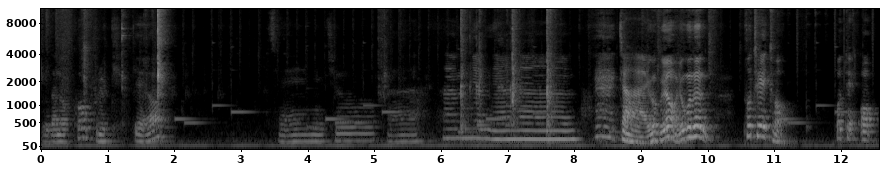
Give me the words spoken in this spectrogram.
여기다 넣고 불을 켤게요. 생일 축하함냠냠 자 이거고요. 요거는 포테이토. 포테 어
